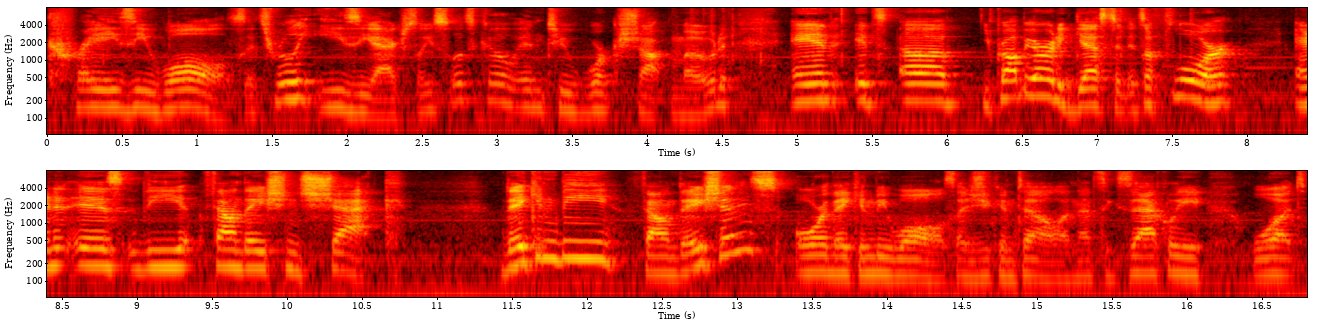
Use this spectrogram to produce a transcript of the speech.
crazy walls. It's really easy actually. So let's go into workshop mode. And it's, uh, you probably already guessed it, it's a floor and it is the foundation shack. They can be foundations or they can be walls, as you can tell, and that's exactly what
